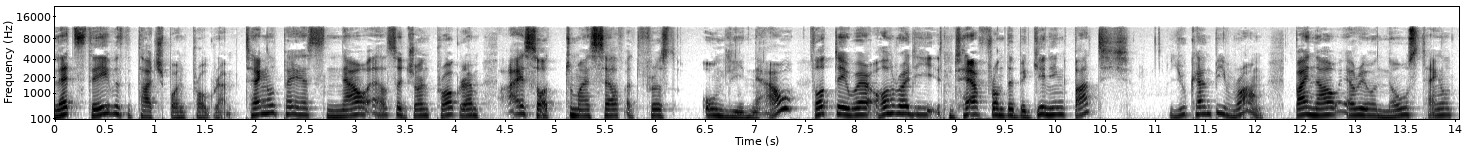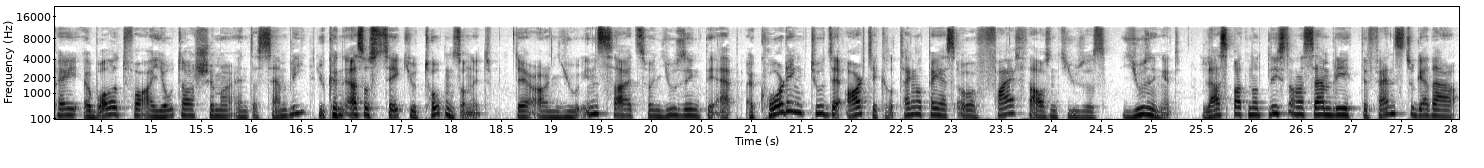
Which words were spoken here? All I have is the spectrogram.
Let's stay with the Touchpoint program. TanglePay has now also joined program. I thought to myself at first only now? Thought they were already there from the beginning, but you can be wrong. By now everyone knows TanglePay, a wallet for IOTA, Shimmer and Assembly. You can also stake your tokens on it. There are new insights when using the app. According to the article, TanglePay has over 5000 users using it. Last but not least on Assembly, the fans together are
